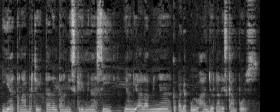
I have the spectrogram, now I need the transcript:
Ia tengah bercerita tentang diskriminasi yang dialaminya kepada puluhan jurnalis kampus.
